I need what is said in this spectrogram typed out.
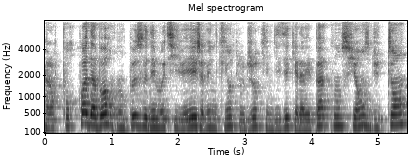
Alors pourquoi d'abord on peut se démotiver? J'avais une cliente l'autre jour qui me disait qu'elle n'avait pas conscience du temps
